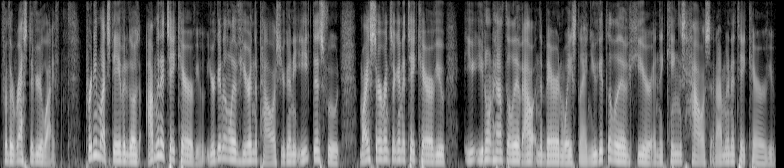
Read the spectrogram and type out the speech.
for the rest of your life pretty much David goes, I'm going to take care of you. You're going to live here in the palace. You're going to eat this food. My servants are going to take care of you you, you don't have to live out in the barren wasteland. You get to live here in the king's house, and I'm going to take care of you.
